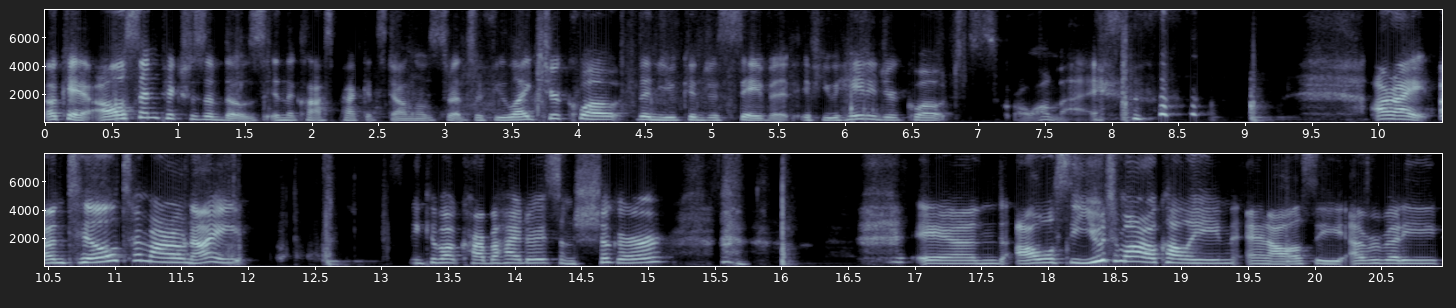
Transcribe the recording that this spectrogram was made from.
Okay, I'll send pictures of those in the class packets downloads thread. So if you liked your quote, then you can just save it. If you hated your quote, scroll on by. all right, until tomorrow night think about carbohydrates and sugar. and I will see you tomorrow, Colleen, and I'll see everybody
